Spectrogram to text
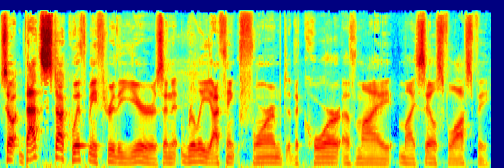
So that stuck with me through the years, and it really, I think, formed the core of my my sales philosophy.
